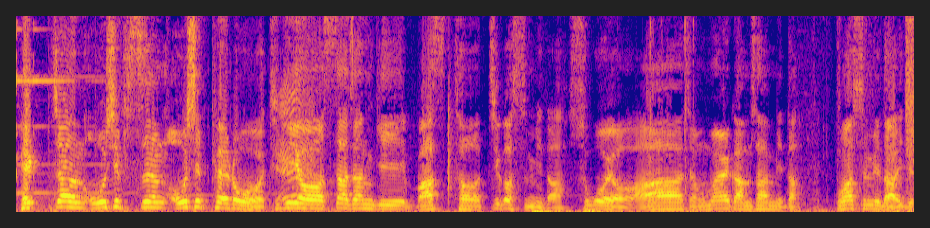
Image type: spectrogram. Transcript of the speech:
100전 50승 50패로 드디어 싸전기 마스터 찍었습니다. 수고요. 아 정말 감사합니다. 고맙습니다. 이제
